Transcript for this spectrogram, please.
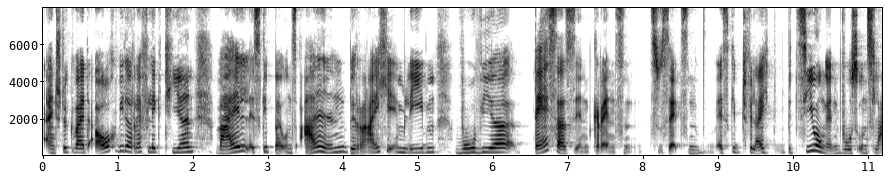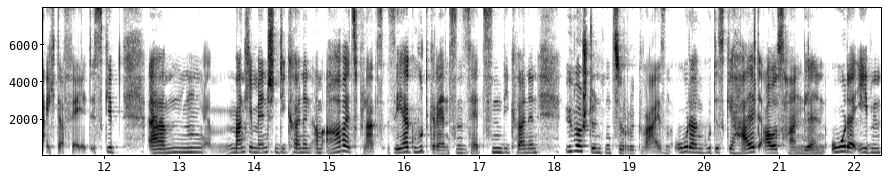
ein Stück weit auch wieder reflektieren, weil es gibt bei uns allen Bereiche, Bereiche im Leben, wo wir besser sind, Grenzen zu setzen. Es gibt vielleicht Beziehungen, wo es uns leichter fällt. Es gibt ähm, manche Menschen, die können am Arbeitsplatz sehr gut Grenzen setzen, die können Überstunden zurückweisen oder ein gutes Gehalt aushandeln oder eben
